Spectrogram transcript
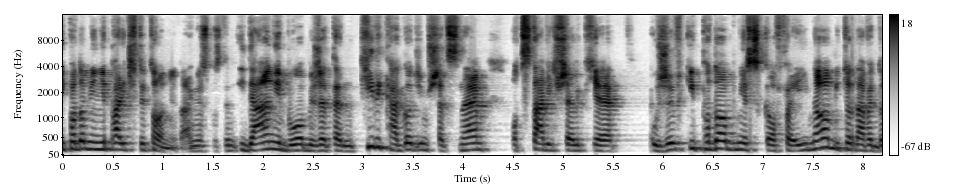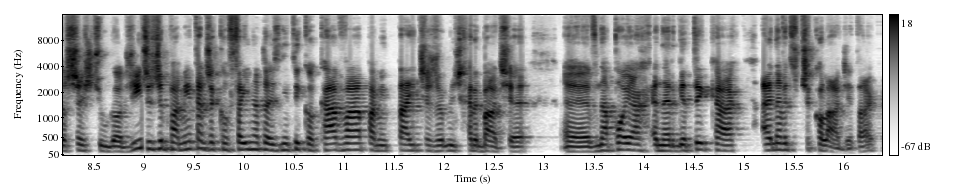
i podobnie nie palić tytoniu. Tak? W związku z tym idealnie byłoby, że ten kilka godzin przed snem odstawić wszelkie używki, podobnie z kofeiną i to nawet do 6 godzin. Przy czym pamiętać, że kofeina to jest nie tylko kawa, pamiętajcie, żeby w herbacie, e, w napojach, energetykach, ale nawet w czekoladzie, tak?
